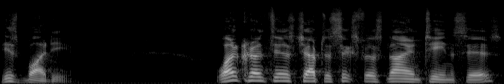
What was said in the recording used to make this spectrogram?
his body. 1 Corinthians chapter 6 verse 19 says,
